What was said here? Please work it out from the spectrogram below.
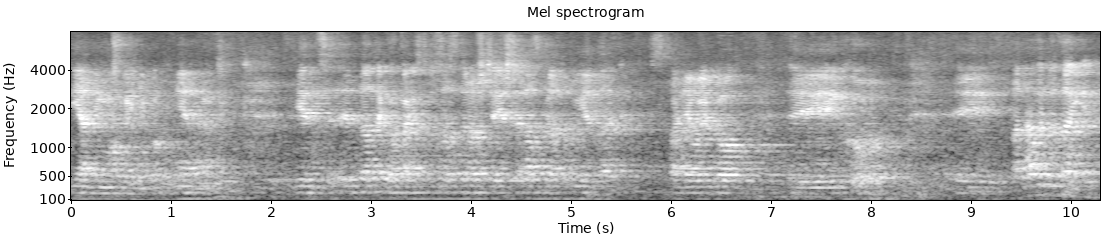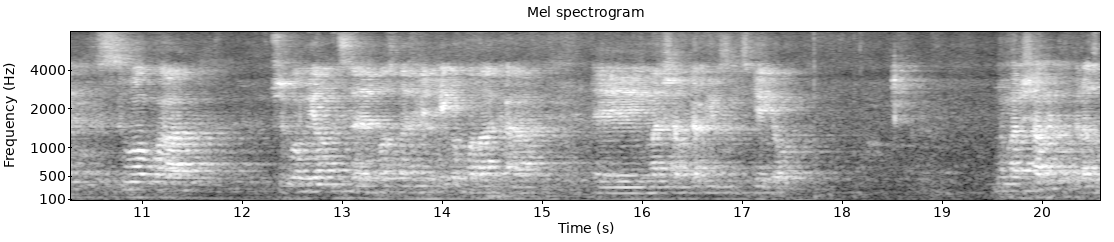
Ja nie mogę, nie powinienem, więc yy, dlatego Państwu jeszcze raz gratuluję tak wspaniałego y, chóru. Y, Padały tutaj słowa przywołujące postać wielkiego Polaka, y, marszałka Piłsudskiego. No marszałek od razu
